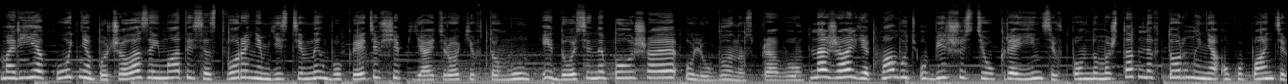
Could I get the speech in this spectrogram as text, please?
Марія Кутня почала займатися створенням їстівних букетів ще 5 років тому і досі не полишає улюблену справу. На жаль, як мабуть, у більшості українців повномасштабне вторгнення окупантів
